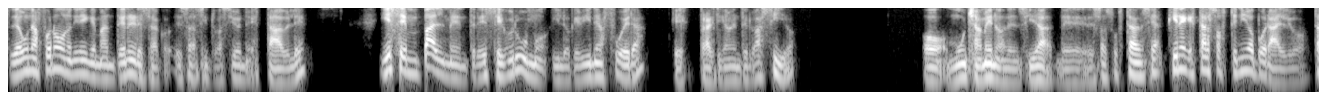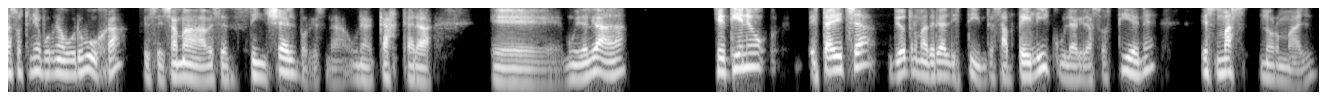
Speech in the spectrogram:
De alguna forma uno tiene que mantener esa, esa situación estable. Y ese empalme entre ese grumo y lo que viene afuera, que es prácticamente el vacío, o mucha menos densidad de, esa sustancia, tiene que estar sostenido por algo. Está sostenido por una burbuja, que se llama a veces thin shell, porque es una, cáscara eh, muy delgada, que tiene, está hecha de otro material distinto. Esa película que la sostiene es más normal,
